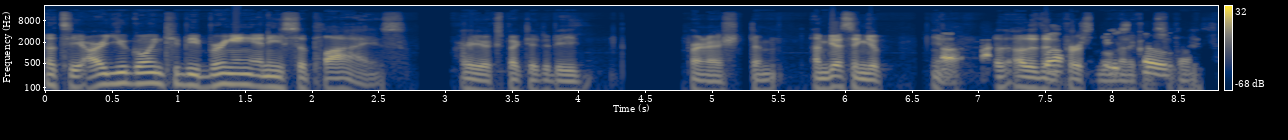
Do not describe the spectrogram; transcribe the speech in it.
let's see. Are you going to be bringing any supplies? Are you expected to be furnished? I'm, I'm guessing you, you know, uh, other than well, personal medical so, supplies.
